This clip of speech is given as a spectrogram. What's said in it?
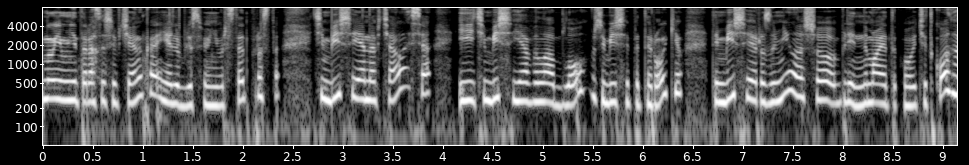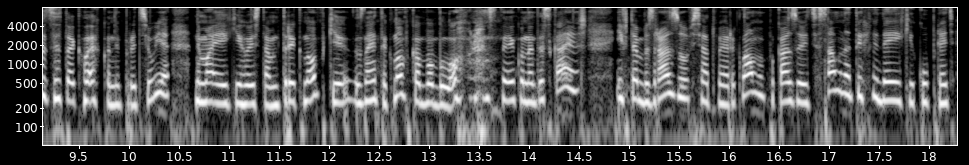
ну імені Тараса Шевченка. Я люблю свій університет. Просто чим більше я навчалася, і чим більше я вела блог вже більше п'яти років, тим більше я розуміла, що блін, немає такого чіткоду, це так легко не працює. Немає якихось там три кнопки. Знаєте, кнопка бабло, просто яку натискаєш, і в тебе зразу вся твоя реклама показується саме на тих людей, які куплять,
